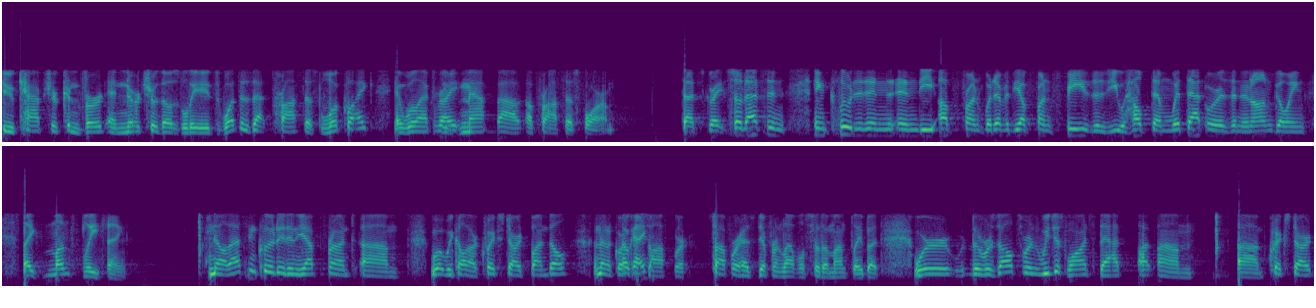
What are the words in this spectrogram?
to capture convert and nurture those leads what does that process look like and we'll actually Right. map out a process for them That's great. So that's in, included in, in the upfront, whatever the upfront fees is. You help them with that, or is it an ongoing, like monthly thing? No, that's included in the upfront, um, what we call our quick start bundle, and then of course Okay. the software. Software has different levels for the monthly, but we're the results were we just launched that uh, um, um, quick start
